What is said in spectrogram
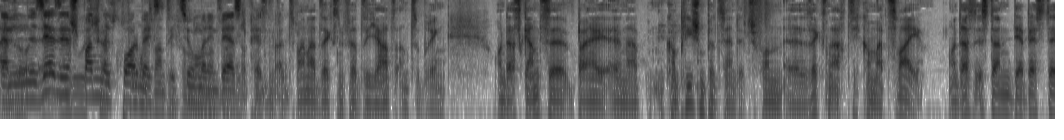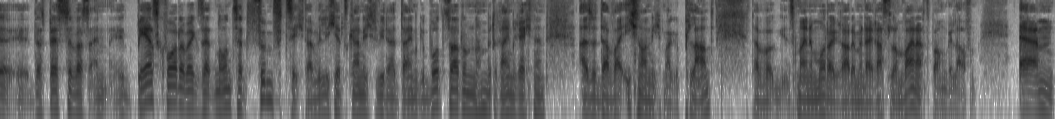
Ähm, eine sehr, äh, sehr spannende schaffst, 25 von Quarterback-Situation bei den Bears auf jeden 29 Fall. Pässen für 246 Yards anzubringen und das Ganze bei einer Completion Percentage von äh, 86,2. Und das ist dann der beste, äh, das Beste, was ein äh, Bears Quarterback seit 1950, da will ich jetzt gar nicht wieder dein Geburtsdatum noch mit reinrechnen. Also da war ich noch nicht mal geplant. Da ist meine Mutter gerade mit der Rassel um Weihnachtsbaum gelaufen. Ähm,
